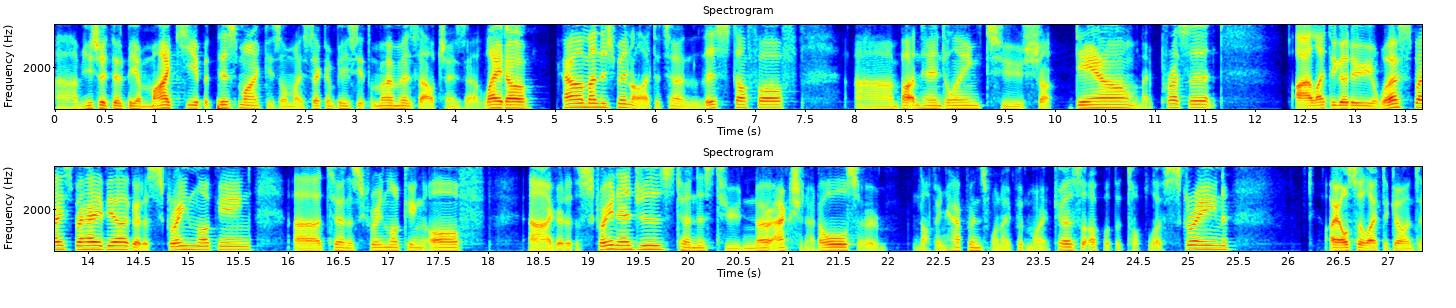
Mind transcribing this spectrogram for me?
Um, usually there'd be a mic here, but this mic is on my second PC at the moment, so I'll change that later. Power management, I like to turn this stuff off um, button handling to shut down when I press it. I like to go to your workspace behavior, go to screen locking, uh, turn the screen locking off, uh, go to the screen edges, turn this to no action at all, so nothing happens when I put my cursor up at the top left screen. I also like to go into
